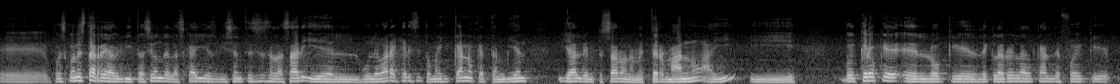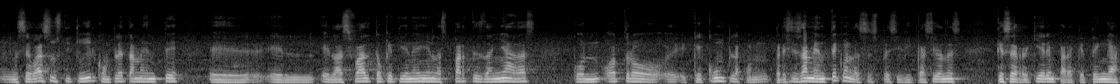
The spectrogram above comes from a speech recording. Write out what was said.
eh, pues con esta rehabilitación de las calles Vicente C. Salazar y el Boulevard Ejército Mexicano que también ya le empezaron a meter mano ahí y pues creo que eh, lo que declaró el alcalde fue que se va a sustituir completamente eh, el, asfalto que tiene ahí en las partes dañadas con otro que cumpla con precisamente con las especificaciones que se requieren para que tenga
